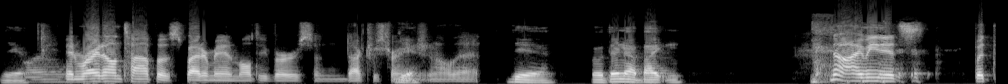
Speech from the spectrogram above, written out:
yeah, Wow. And right on top of Spider Man Multiverse and Doctor Strange Yeah. and all that. yeah, but they're not biting. No, I mean it's, but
